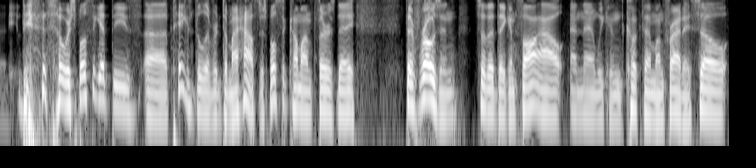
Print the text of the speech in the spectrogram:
so we're supposed to get these uh pigs delivered to my house. They're supposed to come on Thursday. they're frozen so that they can thaw out and then we can cook them on Friday. So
